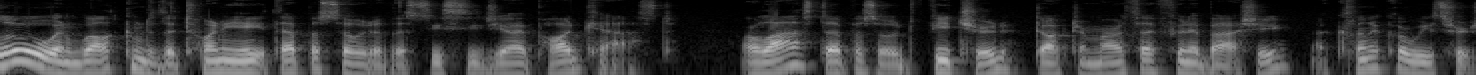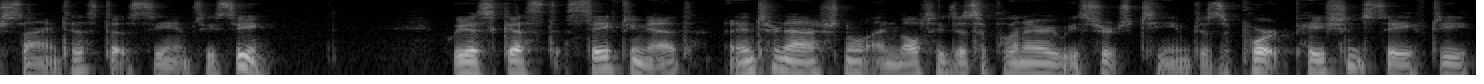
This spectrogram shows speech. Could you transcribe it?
Hello, and welcome to the 28th episode of the CCGI podcast. Our last episode featured Dr. Martha Funabashi, a clinical research scientist at CMCC. We discussed SafetyNet, an international and multidisciplinary research team to support patient safety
